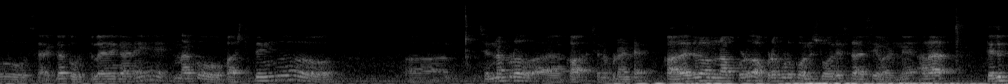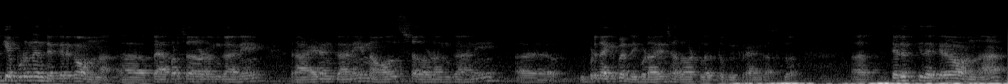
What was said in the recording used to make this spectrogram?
నాకు సరిగ్గా గుర్తులేదు కానీ నాకు ఫస్ట్ థింగ్ చిన్నప్పుడు కా- చిన్నప్పుడు అంటే కాలేజీలో ఉన్నప్పుడు అప్పుడప్పుడు కొన్ని స్టోరీస్ రాసేవాడిని. అలా తెలుగుకి ఎప్పుడు నేను దగ్గరగా ఉన్నా. పేపర్ చదవడం కానీ రాయడం కానీ నావల్స్ చదవడం కానీ ఇప్పుడు తగ్గిపోయింది. ఇప్పుడు అదే చదవట్లేదు టు బి ఫ్రాంక్ అసలు. తెలుగుకి దగ్గరగా ఉన్నా.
